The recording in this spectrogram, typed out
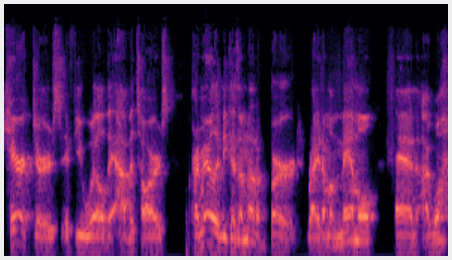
characters, if you will, the avatars, primarily because I'm not a bird, right? I'm a mammal, and I want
